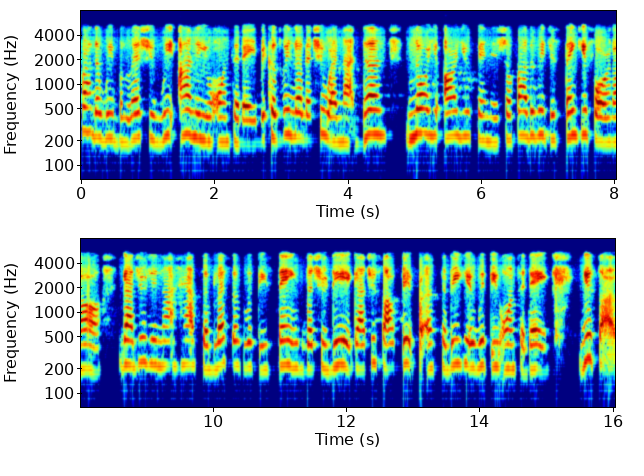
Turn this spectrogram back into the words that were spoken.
Father, we bless you. We honor you on today because we know that you are not done, nor are you finished. So, Father, we just thank you for it all. God, you did not have to bless us with these things, but you did. God, you saw fit for us to be here with you on today. You saw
